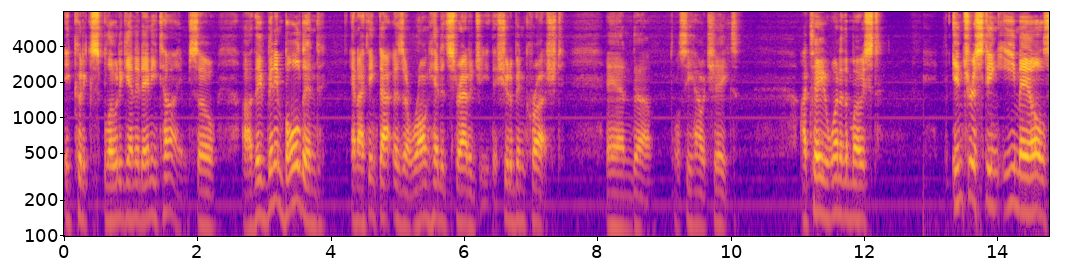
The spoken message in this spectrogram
it could explode again at any time. So uh, they've been emboldened, and I think that is a wrong-headed strategy. They should have been crushed, and uh, we'll see how it shakes. I tell you, one of the most interesting emails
